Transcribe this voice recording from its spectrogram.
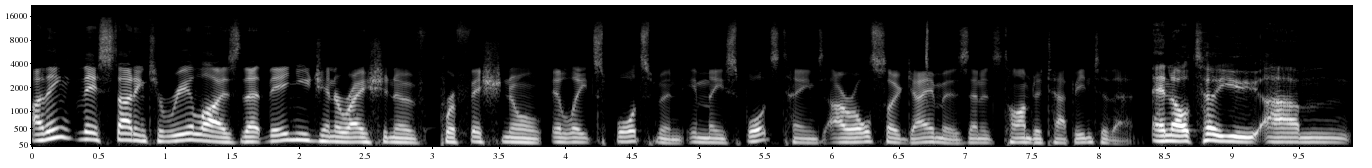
I think they're starting to realize that their new generation of professional elite sportsmen in these sports teams are also gamers, and it's time to tap into that. And I'll tell you, um,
